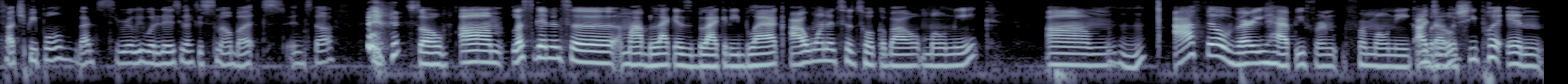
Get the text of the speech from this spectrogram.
touch people. That's really what it is. He likes to smell butts and stuff. so Um, let's get into my black is blackety black. I wanted to talk about Mo'Nique. Um, I feel very happy for for Mo'Nique. I whatever. do. She put in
